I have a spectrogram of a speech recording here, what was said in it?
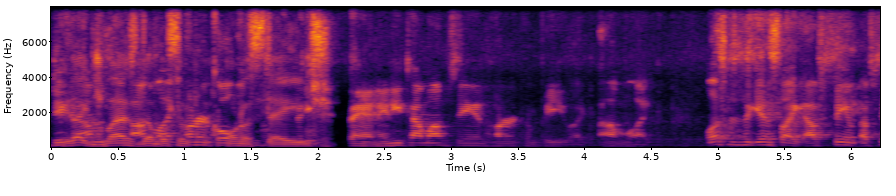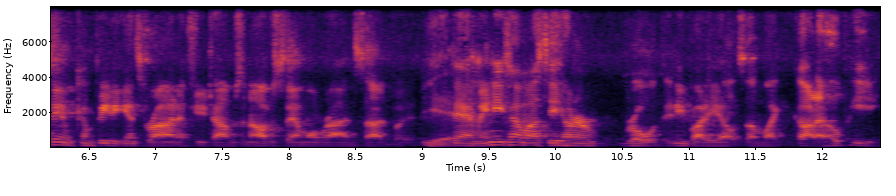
Dude, He, like, I'm, blast I'm double like some- Hunter on a stage. biggest fan. Anytime I'm seeing Hunter compete, like I'm like, unless it's against like I've seen I've seen him compete against Ryan a few times, and obviously I'm on Ryan's side. But Yeah. damn, anytime I see Hunter roll with anybody else, I'm like, God, I hope he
